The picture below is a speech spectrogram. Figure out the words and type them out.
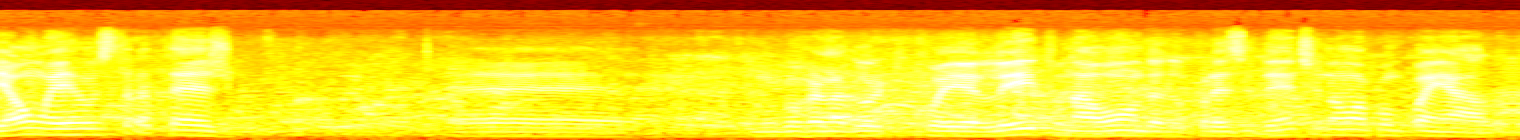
E é um erro estratégico. Um governador que foi eleito na onda do presidente não acompanhá-lo.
